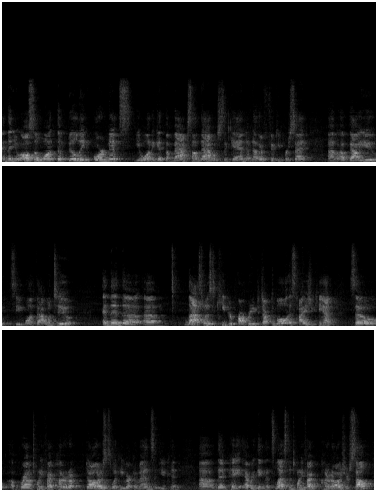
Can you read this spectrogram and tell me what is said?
And then you also want the building ordinance, you wanna get the max on that, which is again, another fifty percent um, of value, so you want that one too. And then the, um, last one is to keep your property deductible as high as you can. So around twenty-five hundred dollars is what he recommends, if you can, uh, then pay everything that's less than twenty-five hundred dollars yourself,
